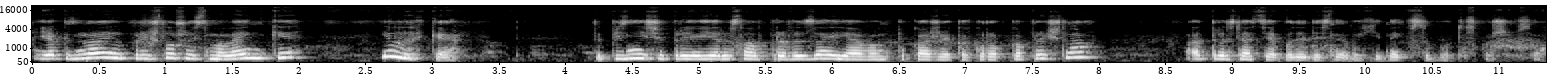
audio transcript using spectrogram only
як знаю, прийшло щось маленьке і легке. То пізніше Ярослав привезе, я вам покажу, яка коробка прийшла. А трансляція буде десь на вихідних в суботу, скоріше всього.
